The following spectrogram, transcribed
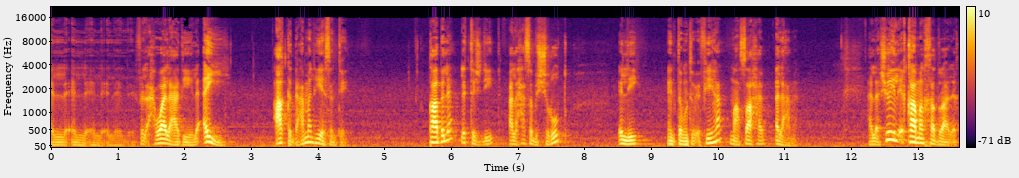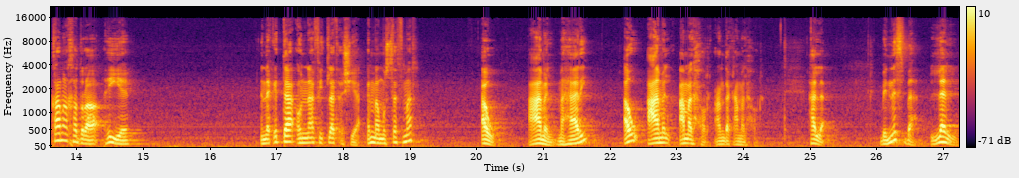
ال ال ال ال في الأحوال العاديه لأي عقد عمل هي سنتين. قابلة للتجديد على حسب الشروط اللي أنت متفق فيها مع صاحب العمل. هلا شو هي الإقامة الخضراء؟ الإقامة الخضراء هي إنك أنت قلنا في ثلاث أشياء إما مستثمر أو عامل مهاري أو عامل عمل حر عندك عمل حر. هلا بالنسبة لل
